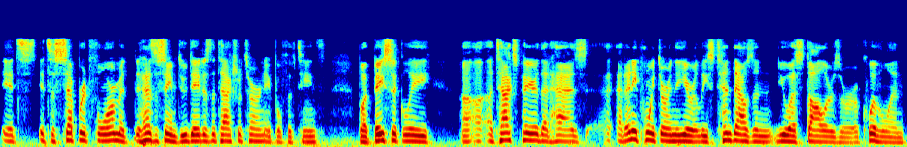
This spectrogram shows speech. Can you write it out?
It's it's a separate form. It, it has the same due date as the tax return, April 15th. But basically, uh, a taxpayer that has at any point during the year at least 10,000 U.S. dollars or equivalent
